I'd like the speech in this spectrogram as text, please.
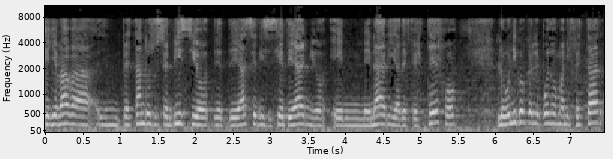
que llevaba mm, prestando su servicio desde hace 17 años en, en área de festejo, lo único que le puedo manifestar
